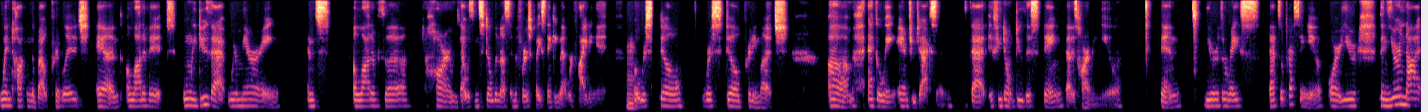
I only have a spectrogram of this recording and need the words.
when talking about privilege. And a lot of it, when we do that, we're mirroring and a lot of the harm that was instilled in us in the first place, thinking that we're fighting it. Mm. But we're still, we're still pretty much um, echoing Andrew Jackson that if you don't do this thing that is harming you, then you're the race that's oppressing you, or you, then you're not,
